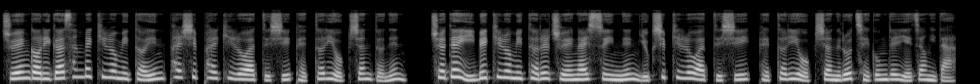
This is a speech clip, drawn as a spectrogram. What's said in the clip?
주행거리가 300km인 88kW시 배터리 옵션 또는 최대 200km를 주행할 수 있는 60kW시 배터리 옵션으로 제공될 예정이다.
